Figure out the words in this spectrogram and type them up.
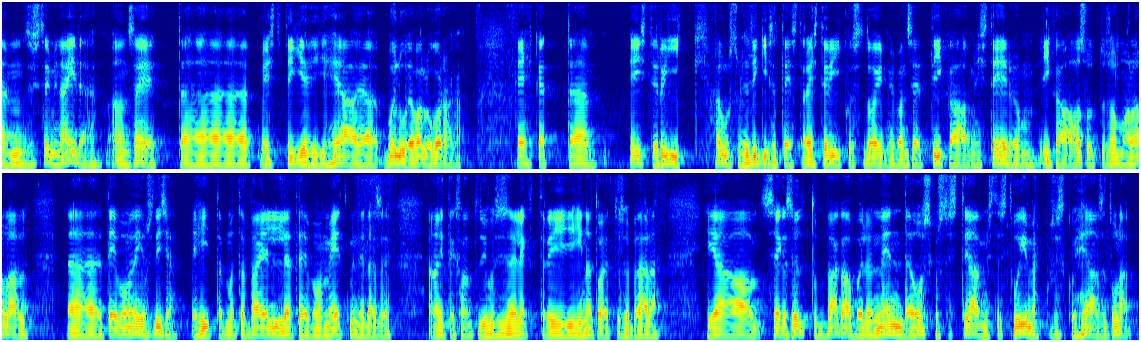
ähm, süsteemi näide on see, et äh, Eesti digiriigi hea ja võlu ja valu korraga ehk et äh, Eesti riik, alustame digiliselt eest ära, Eesti riik, kus see toimib, on see, et iga ministeerium, iga asutus omal alal äh, teeb oma teenused ise, ehitab, mõtleb välja, teeb oma meetmed ja nii edasi. näiteks antud juhul siis elektri hinna toetuse peale ja seega sõltub väga palju nende oskustest, teadmistest, võimekusest, kui hea see tuleb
